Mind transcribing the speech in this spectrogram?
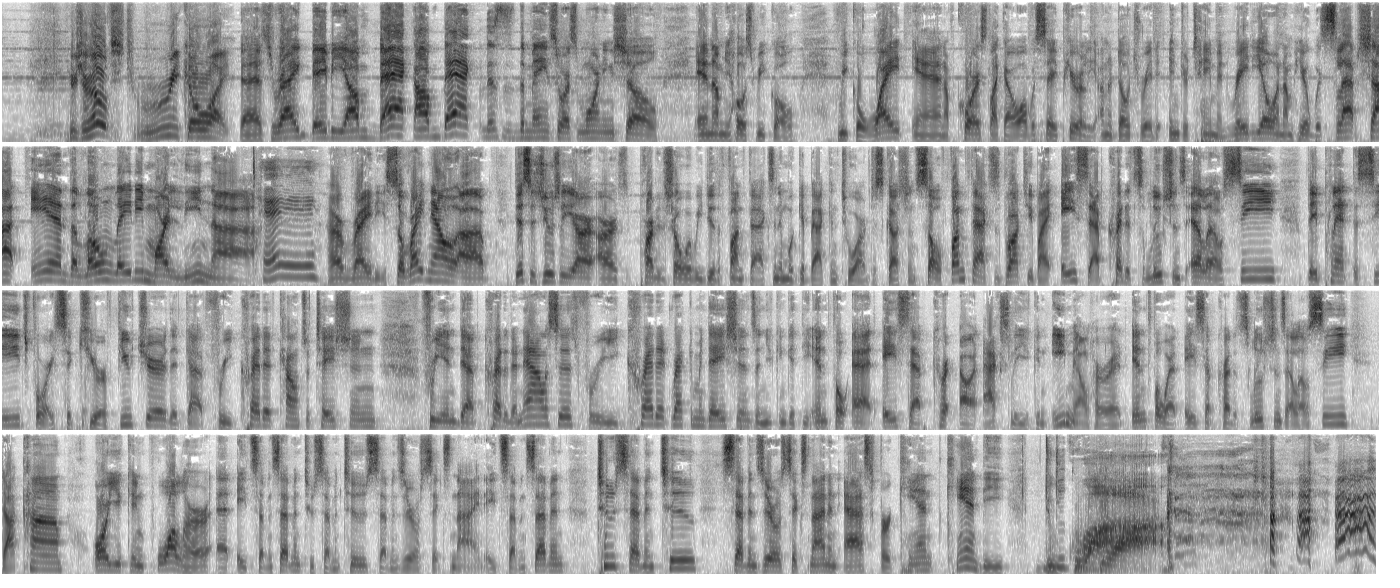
Here's your host, Rico White. That's right, baby. I'm back. I'm back. This is the main source morning show, and I'm your host, Rico, Rico White, and of course, like I always say, purely unadulterated entertainment radio. And I'm here with Slapshot and the loan lady, Marlena. Hey. Alrighty. So right now, uh, this is usually our, our part of the show where we do the fun facts, and then we'll get back into our discussion. So, fun facts is brought to you by ASAP Credit Solutions LLC. They plant the seeds for a secure future. They've got free credit consultation, free in-depth credit analysis, free credit recommendations, and you can get the info at ASAP. Uh, actually, you can email her at info at asapcreditsolutionsllc.com or you can call her at 877-272-7069 877-272-7069 and ask for can- candy Dubois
